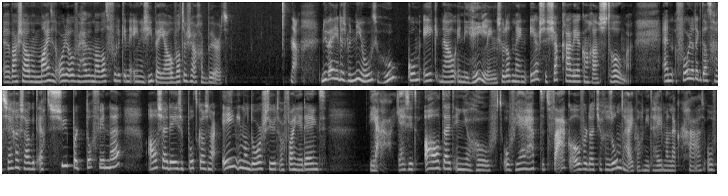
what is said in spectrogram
uh, waar zou mijn mind een orde over hebben? Maar wat voel ik in de energie bij jou? Wat er zo gebeurt? Nou, nu ben je dus benieuwd... hoe kom ik nou in die heling? Zodat mijn eerste chakra weer kan gaan stromen. En voordat ik dat ga zeggen, zou ik het echt super tof vinden als jij deze podcast naar één iemand doorstuurt waarvan je denkt: ja, jij zit altijd in je hoofd. Of jij hebt het vaak over dat je gezondheid nog niet helemaal lekker gaat. Of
